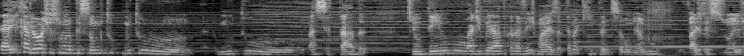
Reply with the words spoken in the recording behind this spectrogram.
É, aí, cara, eu acho isso uma decisão muito, muito, muito acertada, que eu tenho admirado cada vez mais. Até na quinta edição mesmo, várias decisões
